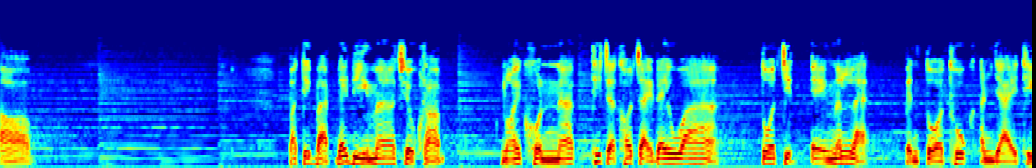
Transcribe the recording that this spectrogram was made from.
ตอบ ปฏิบัติได้ดีมากเชียวครับ น้อยคนนักที่จะเข้าใจได้ว่า ตัวจิตเองนั่นแหละ เป็นตัวทุกข์อันใหญ่ที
